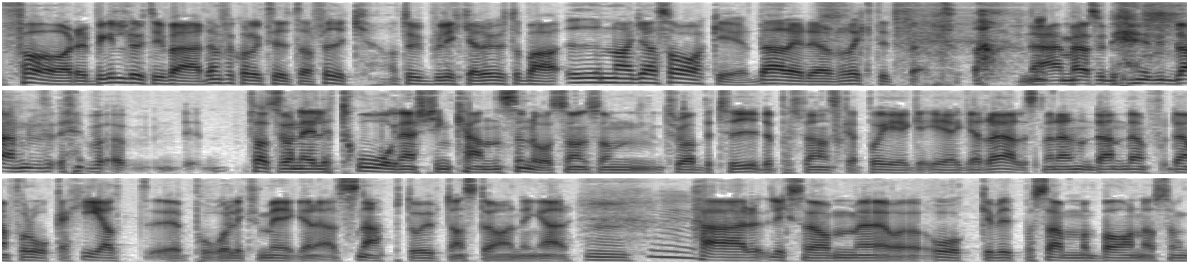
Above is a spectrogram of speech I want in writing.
förebild ute i världen för kollektivtrafik? Att du blickar ut och bara i Nagasaki, där är det riktigt fett. Nej men alltså det är ibland, tas det när det gäller tåg, den här Shinkansen då som, som tror jag betyder på svenska på egen, egen räls. Men den, den, den, den, får åka helt eh, på liksom egen räls snabbt och utan störningar. Mm. Mm. Här liksom äh, åker vi på samma bana som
